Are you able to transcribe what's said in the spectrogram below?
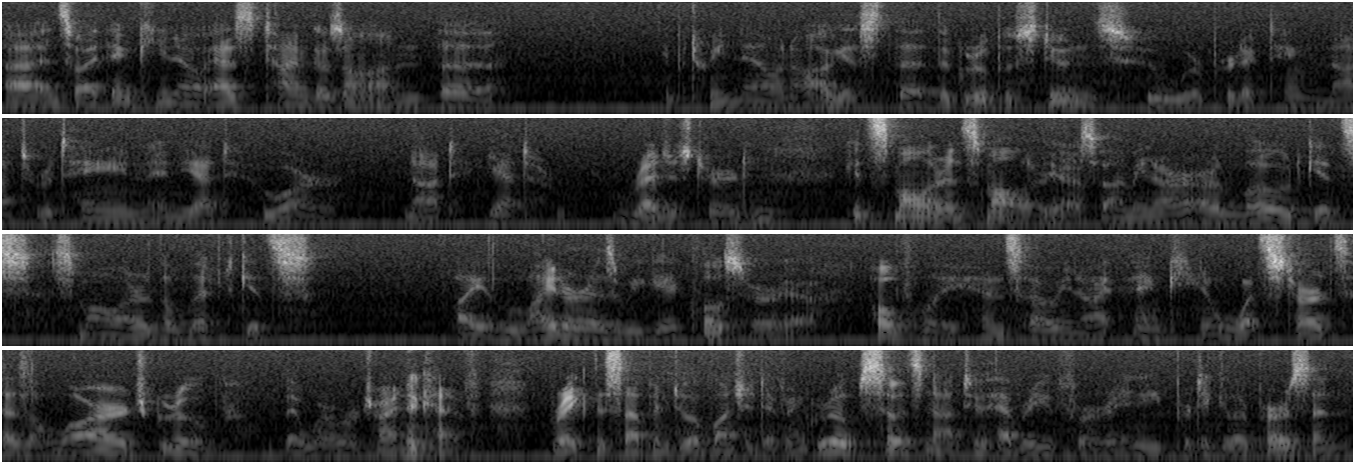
Uh, and so I think, you know, as time goes on, the, between now and August, the, the group of students who we're predicting not to retain and yet who are not yet registered Mhm. Gets smaller and smaller. Yeah. So, I mean, our, our load gets smaller, the lift gets light, lighter as we get closer, Yeah. hopefully. And so, you know, I think, you know, what starts as a large group that where we're trying to kind of break this up into a bunch of different groups so it's not too heavy for any particular person.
